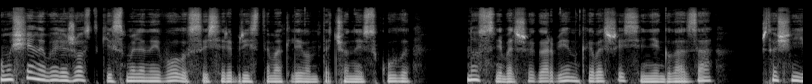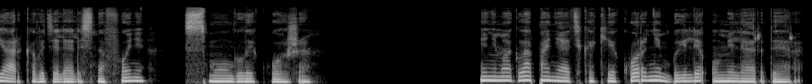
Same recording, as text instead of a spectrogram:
У мужчины были жесткие смоляные волосы, серебристым отливом точеные скулы, нос с небольшой горбинкой, большие синие глаза, что очень ярко выделялись на фоне смуглой кожи. Я не могла понять, какие корни были у миллиардера.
